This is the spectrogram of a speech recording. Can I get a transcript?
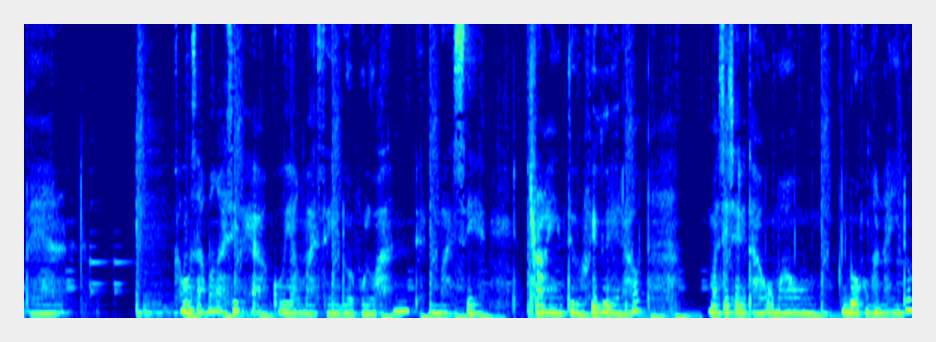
there. Kamu sama gak sih kayak aku yang masih 20-an Dan masih trying to figure it out? Masih cari tahu mau dibawa ke mana hidup?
